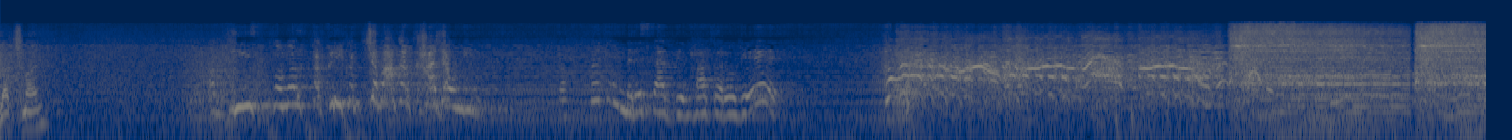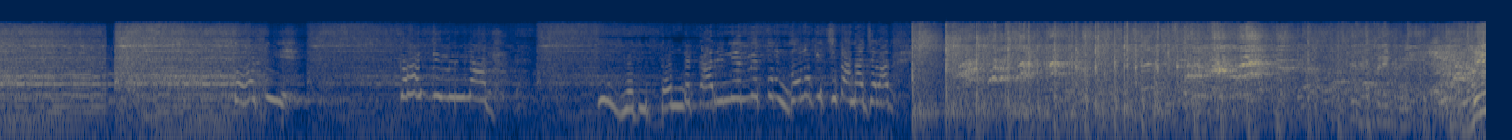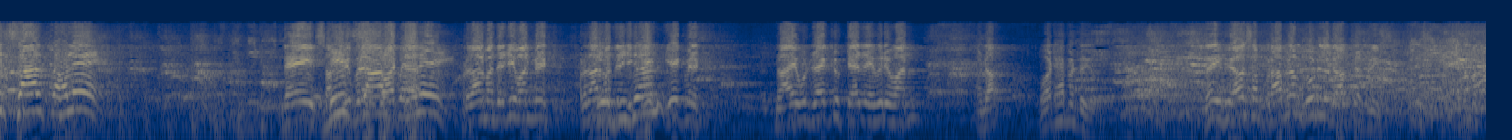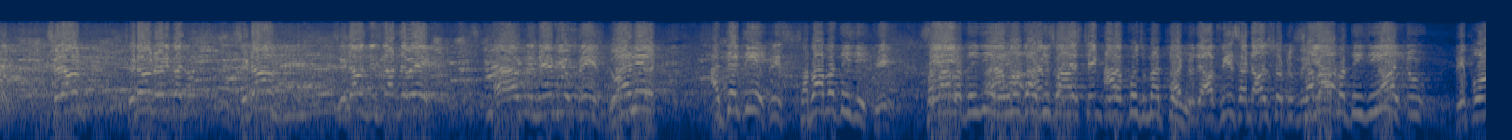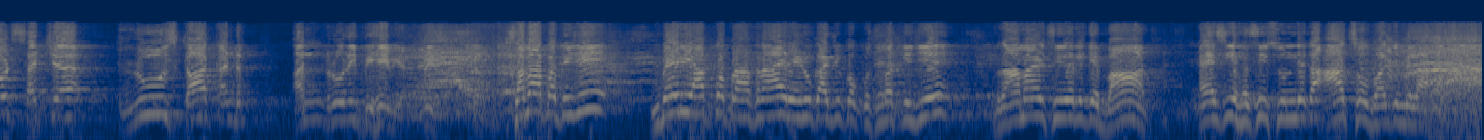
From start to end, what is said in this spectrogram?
लक्ष्मण। अभी इस कोमल तकड़ी को चबा कर खा जाऊँगी। तब तक तुम मेरे साथ विवाह करोगे। यदि दंडकारिणी में तुम दोनों की चिता न जला दे। 20 साल पहले नहीं बीस साल पहले प्रधानमंत्री जी वन मिनट प्रधानमंत्री जी एक minute no I would like to tell everyone what happen to you नहीं you have some problem go to the doctor please sit down sit down sit down sit down this not the way I have to name you please अध्यक्ष जी सभापति जी सभापति जी रेणुका जी आप कुछ मत to office and also to सभापति ji to report such a loose talk and unruly behavior. Please सभापति जी, मेरी आपको प्रार्थना है, रेणुका जी को कुछ मत कीजिए। रामायण सीरियल के बाद ऐसी हँसी सुनने का आज सौभाग्य मिला है।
